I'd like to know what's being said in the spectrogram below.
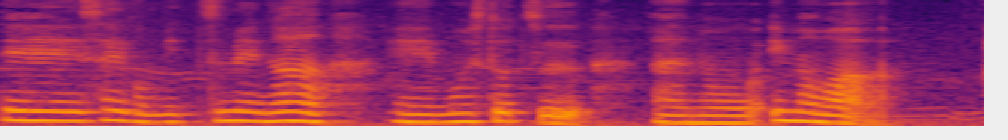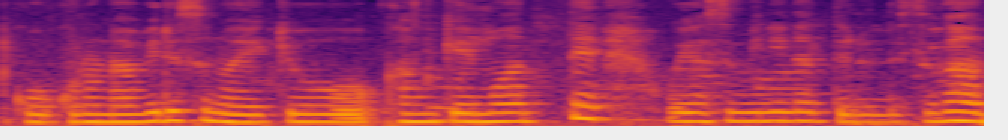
で最後3つ目が、えー、もう一つあの今はこうコロナウイルスの影響関係もあってお休みになってるんですが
